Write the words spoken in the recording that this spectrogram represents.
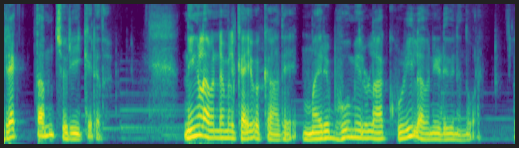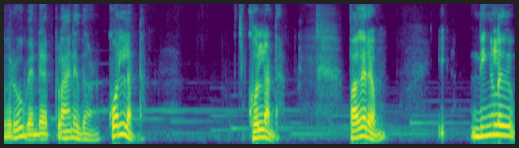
രക്തം ചൊരിയിക്കരുത്. നിങ്ങൾ അവന്റെ മേൽ കൈവെക്കാതെ മരുഭൂമിയിലുള്ള ആ കുഴിയിൽ അവനെ ഇടുവിനെന്ന് പറഞ്ഞു അപ്പോൾ രൂപന്റെ പ്ലാൻ ഇതാണ്. കൊല്ലണ്ട. കൊല്ലണ്ട. പകരം നിങ്ങൾ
